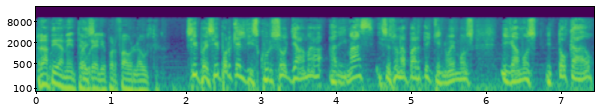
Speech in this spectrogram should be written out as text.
Rápidamente, Pues- Aurelio, por favor, la última. Sí, pues sí, porque el discurso llama además, eso es una parte que no hemos, digamos, eh, tocado,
